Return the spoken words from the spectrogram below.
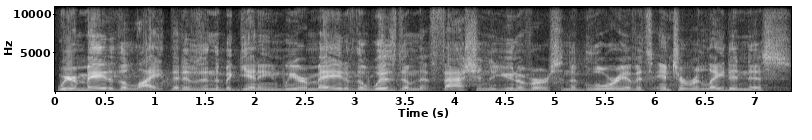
We are made of the light that was in the beginning. We are made of the wisdom that fashioned the universe and the glory of its interrelatedness.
